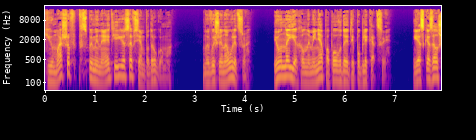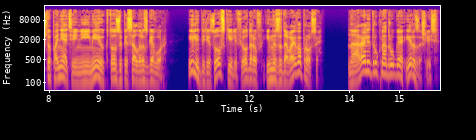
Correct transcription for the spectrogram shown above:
Юмашев вспоминает ее совсем по-другому. Мы вышли на улицу, и он наехал на меня по поводу этой публикации. Я сказал, что понятия не имею, кто записал разговор. Или Березовский, или Федоров, и мы задавай вопросы. Наорали друг на друга и разошлись.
